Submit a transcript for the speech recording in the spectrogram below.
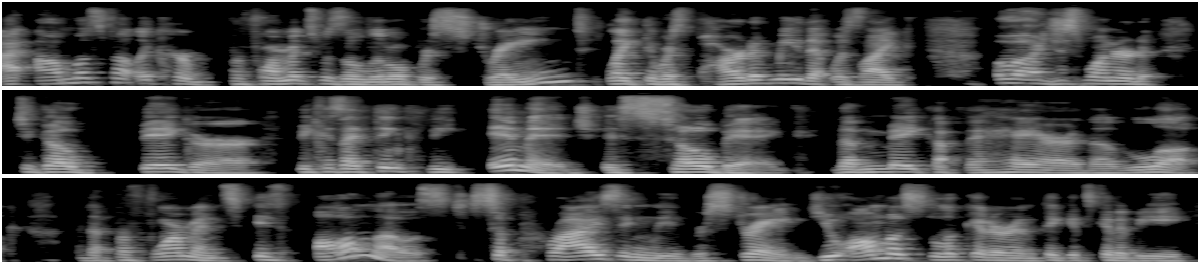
I almost felt like her performance was a little restrained. Like there was part of me that was like, oh, I just wanted to go bigger because I think the image is so big. The makeup, the hair, the look, the performance is almost surprisingly restrained. You almost look at her and think it's going to be,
